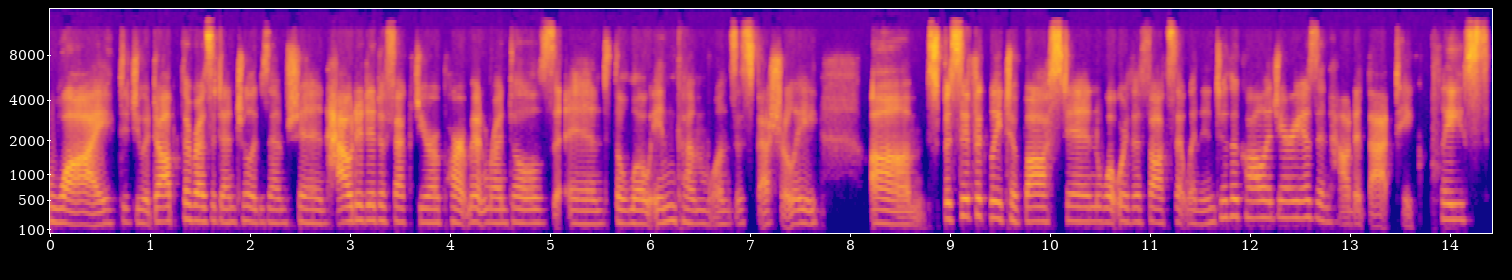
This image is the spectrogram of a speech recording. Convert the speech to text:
why did you adopt the residential exemption? How did it affect your apartment rentals and the low income ones, especially? Um, specifically to Boston, what were the thoughts that went into the college areas and how did that take place?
